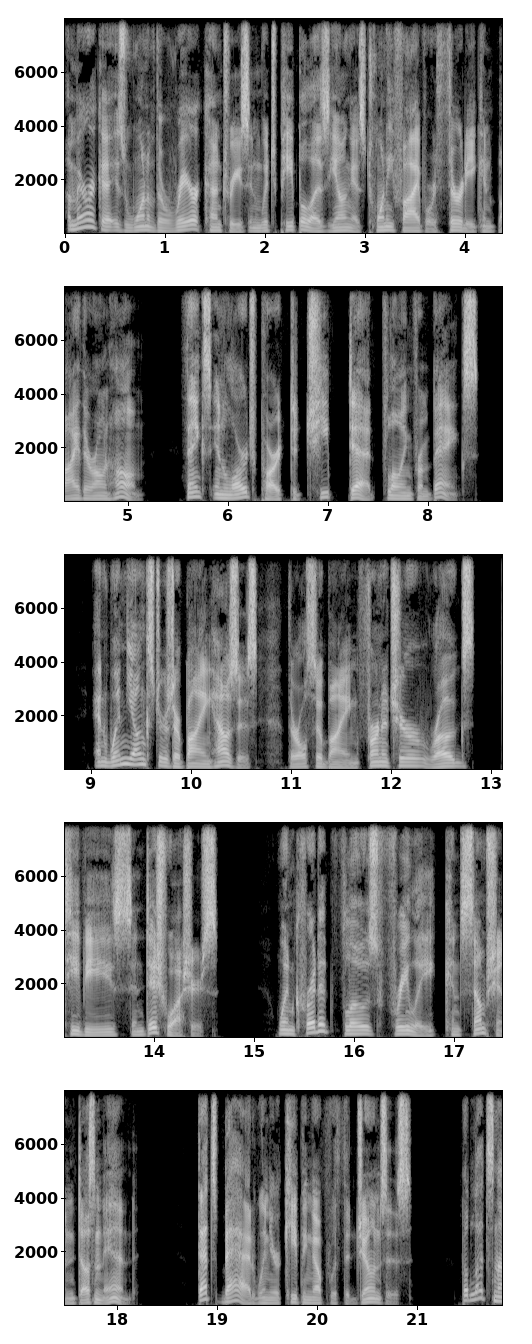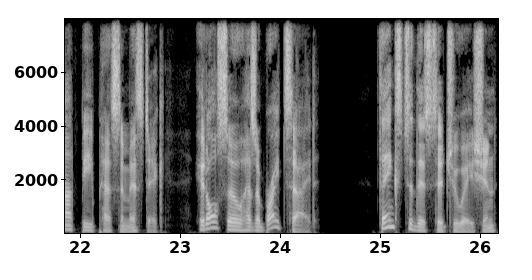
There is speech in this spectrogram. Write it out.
America is one of the rare countries in which people as young as 25 or 30 can buy their own home, thanks in large part to cheap debt flowing from banks. And when youngsters are buying houses, they're also buying furniture, rugs, TVs, and dishwashers. When credit flows freely, consumption doesn't end. That's bad when you're keeping up with the Joneses. But let's not be pessimistic. It also has a bright side. Thanks to this situation,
